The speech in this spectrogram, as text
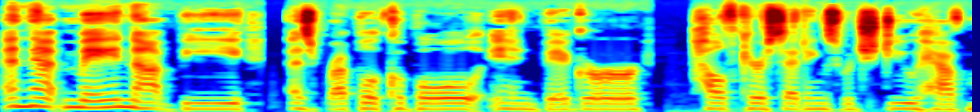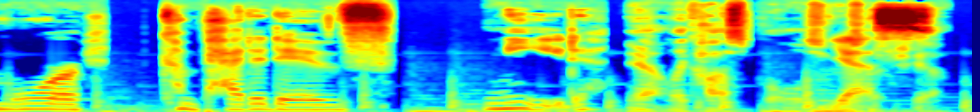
And that may not be as replicable in bigger healthcare settings, which do have more competitive need. Yeah, like hospitals. yes. Such, yeah.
